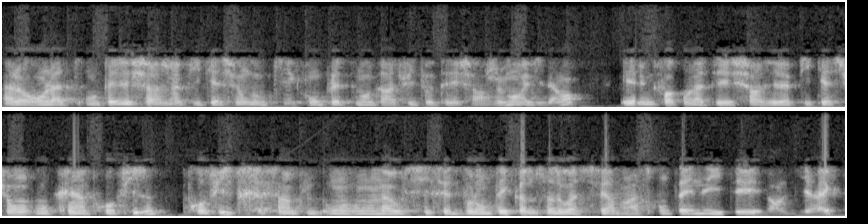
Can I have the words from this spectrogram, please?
Alors on, télécharge l'application, donc qui est complètement gratuite au téléchargement évidemment. Et une fois qu'on a téléchargé l'application, on crée un profil. Profil très simple. On, a aussi cette volonté, comme ça doit se faire dans la spontanéité et dans le direct,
